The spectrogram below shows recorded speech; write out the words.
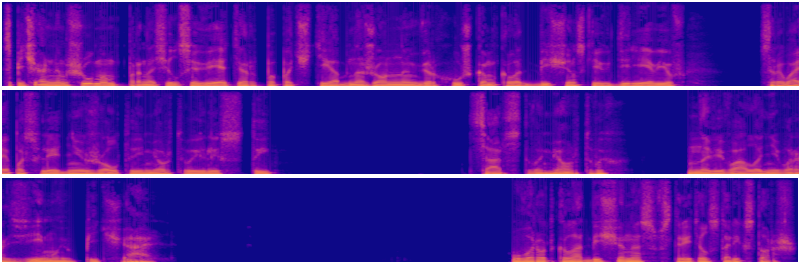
С печальным шумом проносился ветер по почти обнаженным верхушкам кладбищенских деревьев, срывая последние желтые мертвые листы. Царство мертвых навевало невыразимую печаль. У ворот кладбища нас встретил старик-сторож.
